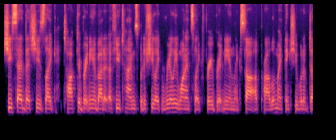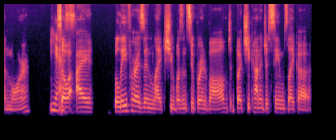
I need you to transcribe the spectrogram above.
she said that she's like talked to Britney about it a few times, but if she like really wanted to like free Britney and like saw a problem, I think she would have done more. Yes. So I believe her as in like she wasn't super involved, but she kind of just seems like a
